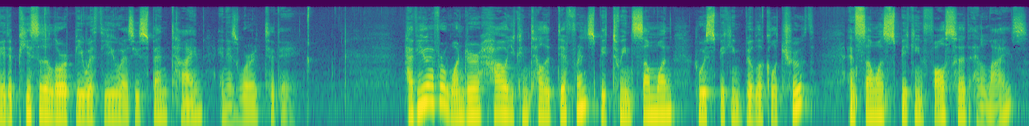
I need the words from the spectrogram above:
May the peace of the Lord be with you as you spend time in His Word today. Have you ever wondered how you can tell the difference between someone who is speaking biblical truth and someone speaking falsehood and lies?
